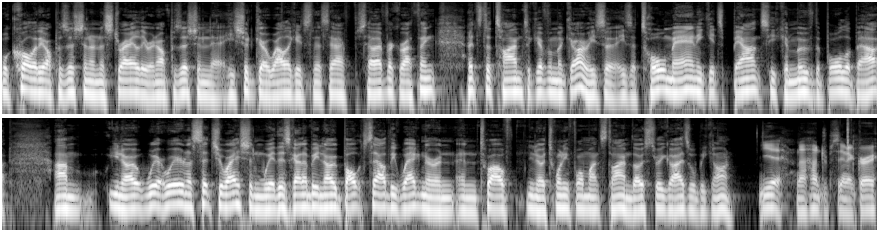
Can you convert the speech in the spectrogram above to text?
well quality opposition in Australia and opposition that he should go well against in South, South Africa. I think it's the time to give him a go. He's a he's a tall man. He gets bounce. He can move the ball about. Um, you know, we're, we're in a situation where there's going to be no Boult Southee, Wagner in, in 12, you know, 24 months time. Those three guys will be gone. Yeah, no, hundred percent agree.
